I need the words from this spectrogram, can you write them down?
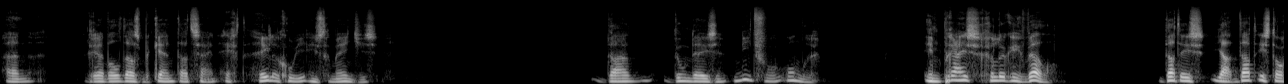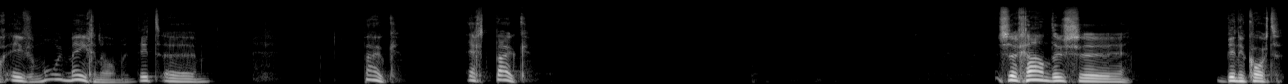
En Rebel, dat is bekend, dat zijn echt hele goede instrumentjes. Daar doen deze niet voor onder. In prijs gelukkig wel. Dat is, ja, dat is toch even mooi meegenomen. Dit uh, puik. Echt puik. Ze gaan dus uh, binnenkort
